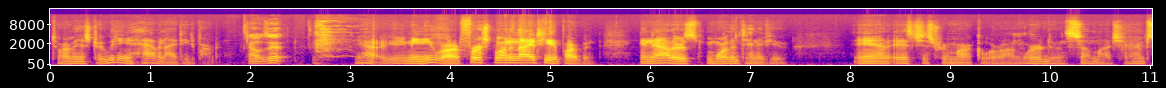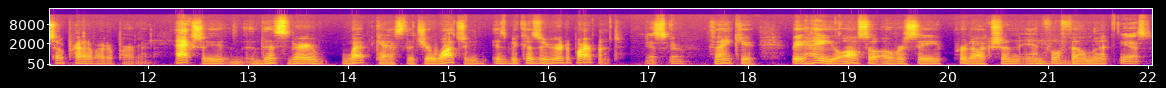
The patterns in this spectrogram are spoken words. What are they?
to our ministry, we didn't even have an IT department. That was it. Yeah, I mean, you were our first one in the IT department, and now there's more than 10 of you. And it's just remarkable, Ron. We're doing so much, and I'm so proud of our department. Actually, this very webcast that you're watching is because of your department. Yes, sir. Thank you. But hey, you also oversee production and fulfillment, Yes.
